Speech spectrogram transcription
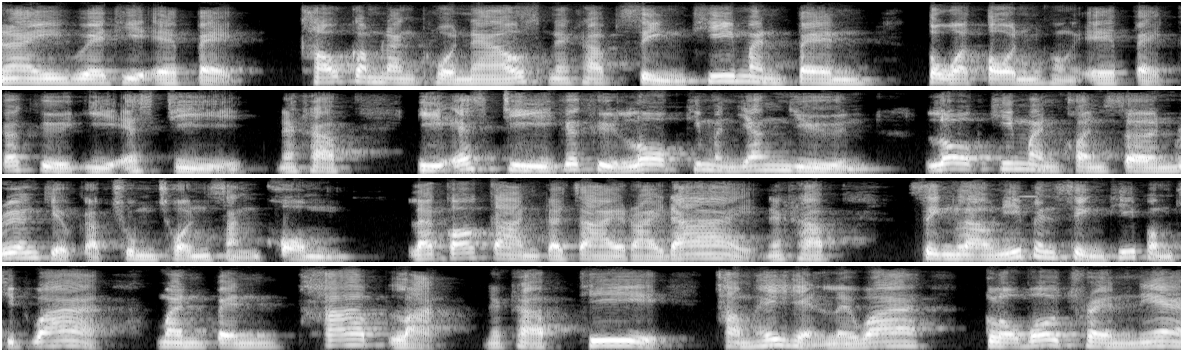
ในเวที APEC เขากำลัง pronounce นะครับ สิ่งที่มันเป็นตัวตนของ APEC ก็คือ ESG นะครับ ESG ก็คือโลกที่มันยั่งยืน โลกที่มันคอนเซิร์นเรื่องเกี่ยวกับชุมชนสังคม และก็การกระจายรายได้นะครับ สิ่งเหล่านี้เป็นสิ่งที่ผมคิดว่ามันเป็นภาพหลักนะครับที่ทำให้เห็นเลยว่า global trend เนี่ย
